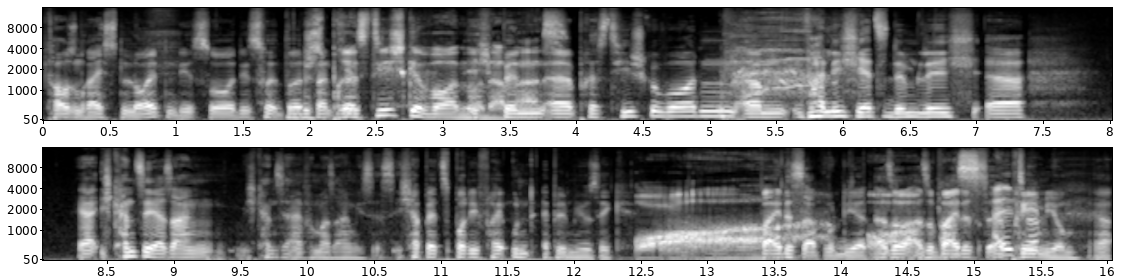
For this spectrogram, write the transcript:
tausend reichsten Leuten, die es so, die es so in Deutschland gibt. Prestige geworden, Ich oder bin was? äh, Prestige geworden, ähm, weil ich jetzt nämlich, äh, ja, ich kann es dir ja sagen, ich kann es dir einfach mal sagen, wie es ist. Ich habe jetzt Spotify und Apple Music. Boah. Beides abonniert, also, also was, beides äh? Premium. Ja.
